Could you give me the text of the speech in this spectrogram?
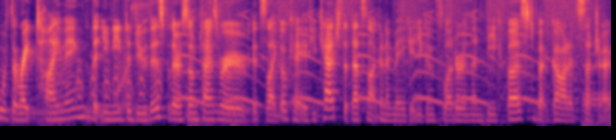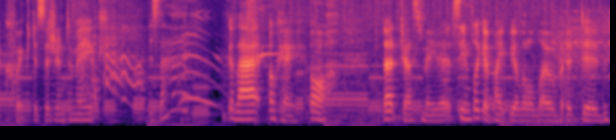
with the right timing that you need to do this, but there are some times where it's like, okay, if you catch that that's not gonna make it, you can flutter and then beak bust, but god, it's such a quick decision to make. Is that? That? Okay. Oh, that just made it. It seemed like it might be a little low, but it did.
